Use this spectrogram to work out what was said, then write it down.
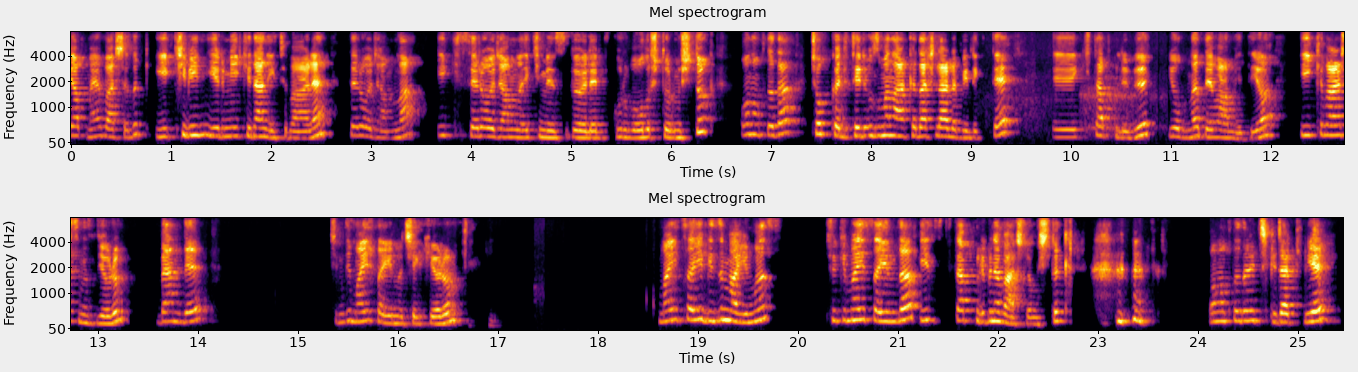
yapmaya başladık. 2022'den itibaren Sera Hocam'la, ilk Sera Hocam'la ikimiz böyle bir grubu oluşturmuştuk. O noktada çok kaliteli uzman arkadaşlarla birlikte e, kitap kulübü yoluna devam ediyor. İyi ki varsınız diyorum. Ben de şimdi Mayıs ayını çekiyorum. Mayıs ayı bizim ayımız. Çünkü Mayıs ayında biz kitap kulübüne başlamıştık. o noktada ne çıkacak diye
